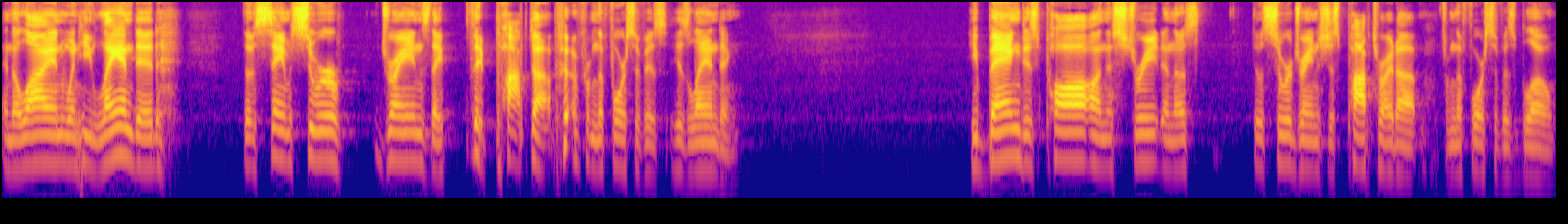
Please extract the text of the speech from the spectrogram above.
And the lion, when he landed, those same sewer drains, they, they popped up from the force of his, his landing. He banged his paw on the street, and those, those sewer drains just popped right up from the force of his blow.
